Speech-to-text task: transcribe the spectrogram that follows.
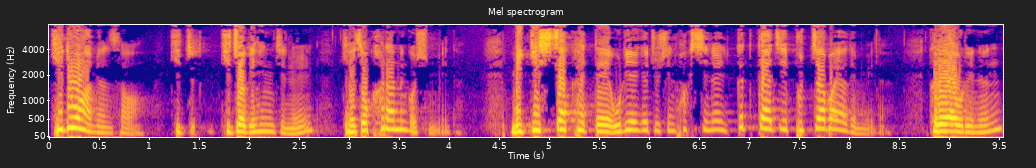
기도하면서 기적의 행진을 계속하라는 것입니다. 믿기 시작할 때 우리에게 주신 확신을 끝까지 붙잡아야 됩니다. 그래야 우리는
